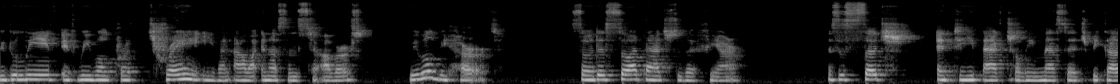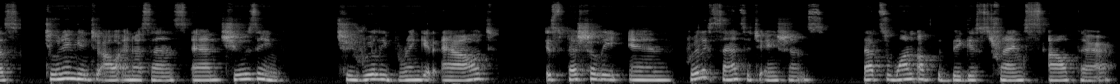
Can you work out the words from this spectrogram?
we believe if we will portray even our innocence to others, we will be hurt. So it is so attached to the fear. This is such a deep, actually, message because tuning into our innocence and choosing to really bring it out, especially in really sad situations, that's one of the biggest strengths out there.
